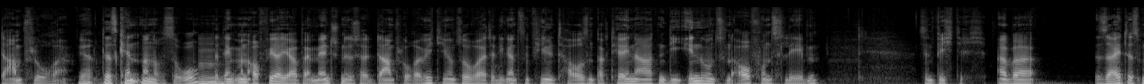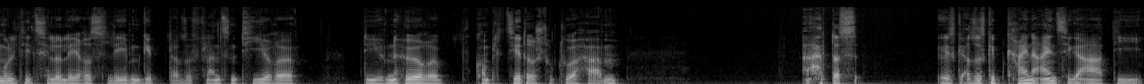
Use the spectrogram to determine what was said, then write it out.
Darmflora. Ja. Das kennt man noch so. Mhm. Da denkt man auch wieder, ja, beim Menschen ist halt Darmflora wichtig und so weiter. Die ganzen vielen tausend Bakterienarten, die in uns und auf uns leben, sind wichtig. Aber seit es multizelluläres Leben gibt, also Pflanzen, Tiere, die eine höhere, kompliziertere Struktur haben, hat das, also es gibt keine einzige Art, die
